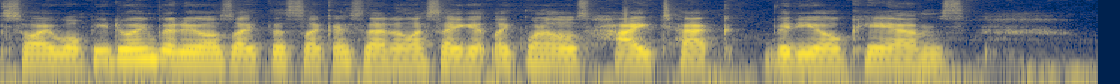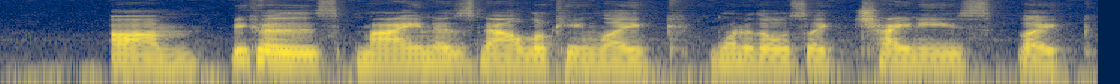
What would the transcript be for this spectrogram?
so I won't be doing videos like this, like I said, unless I get like one of those high tech video cams. Um, because mine is now looking like one of those like Chinese like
